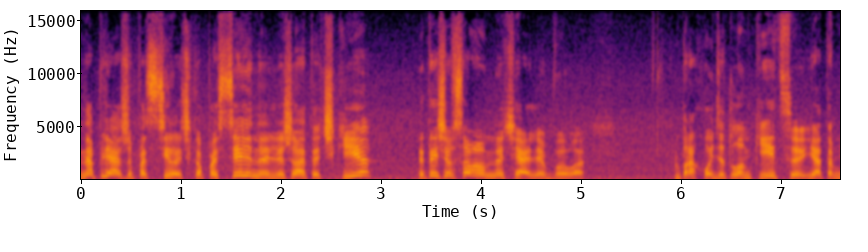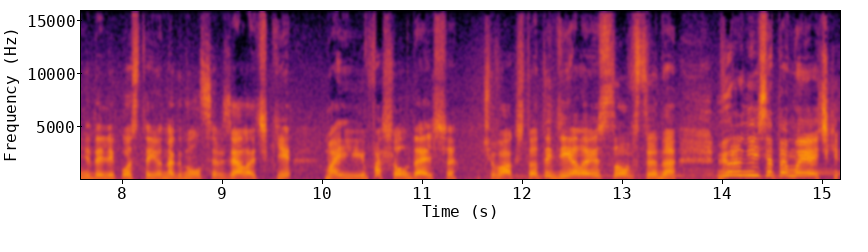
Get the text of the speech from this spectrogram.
на пляже подстилочка постелена, лежат очки. Это еще в самом начале было. Проходят ланкийцы, я там недалеко стою, нагнулся, взял очки мои и пошел дальше. Чувак, что ты делаешь, собственно? Вернись, это мои очки.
